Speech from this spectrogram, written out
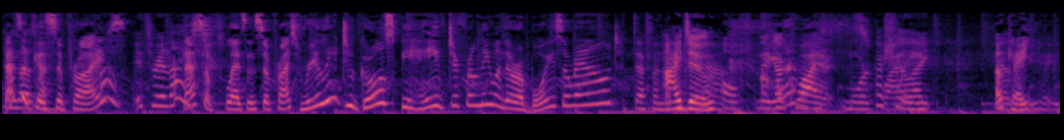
That's a good like, surprise. Oh, it's really nice. That's a pleasant surprise. Really? Do girls behave differently when there are boys around? Definitely. I do. Yeah. Oh, they got quiet, more Especially, quiet. Like, okay,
